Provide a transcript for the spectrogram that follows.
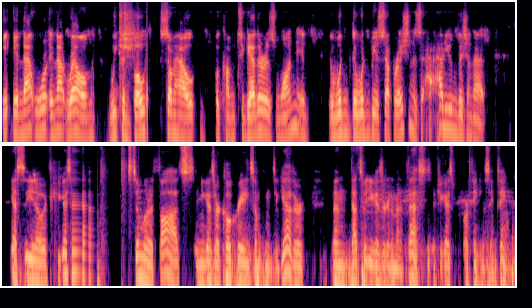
in that war in that realm, we could both somehow become together as one. It, it wouldn't there wouldn't be a separation. Is how do you envision that? Yes, you know, if you guys have similar thoughts and you guys are co-creating something together, then that's what you guys are going to manifest if you guys are thinking the same thing.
